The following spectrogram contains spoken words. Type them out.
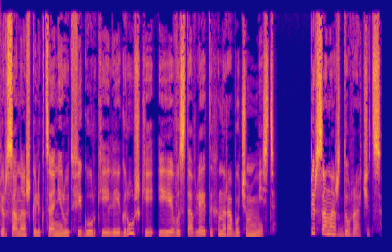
Персонаж коллекционирует фигурки или игрушки и выставляет их на рабочем месте. Персонаж дурачится.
